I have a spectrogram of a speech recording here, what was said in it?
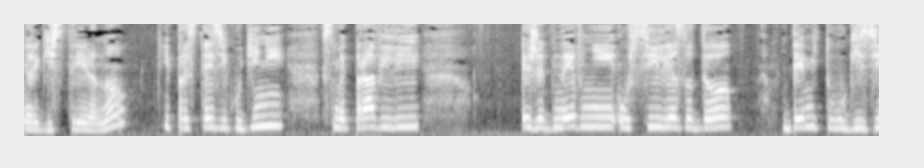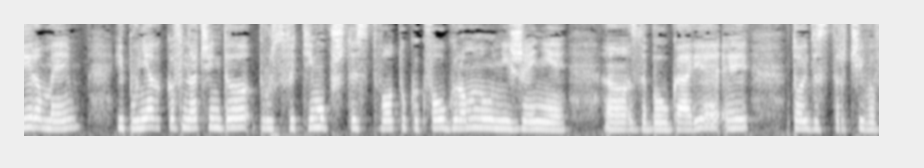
регистрирана и през тези години сме правили ежедневни усилия за да демитологизираме и по някакъв начин да просветим обществото какво огромно унижение а, за България е той да стърчи в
